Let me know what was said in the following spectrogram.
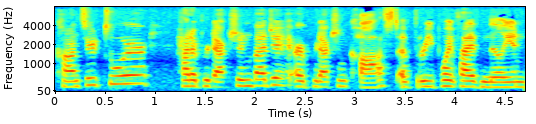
concert tour had a production budget or production cost of $3.5 million,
